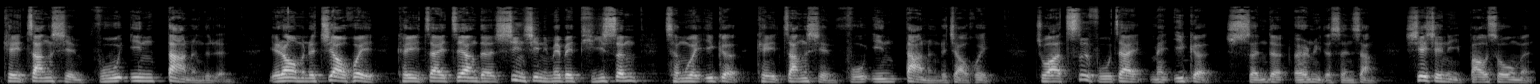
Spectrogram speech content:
可以彰显福音大能的人，也让我们的教会可以在这样的信心里面被提升，成为一个可以彰显福音大能的教会。主啊，赐福在每一个神的儿女的身上。谢谢你保守我们，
